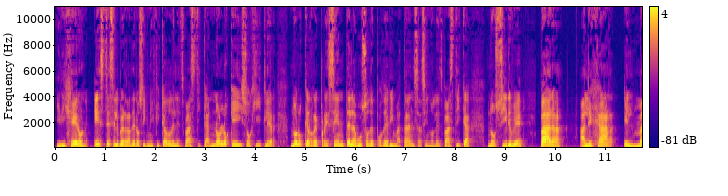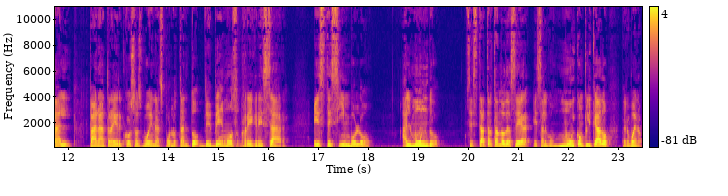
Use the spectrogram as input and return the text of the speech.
y dijeron, este es el verdadero significado de la esvástica, no lo que hizo Hitler, no lo que representa el abuso de poder y matanza, sino la esvástica nos sirve para alejar el mal, para atraer cosas buenas, por lo tanto debemos regresar este símbolo al mundo. Se está tratando de hacer, es algo muy complicado, pero bueno,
